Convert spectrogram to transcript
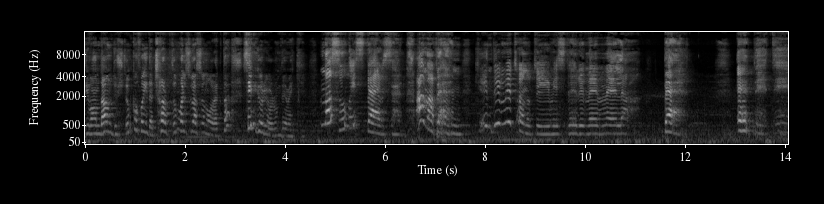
Divandan düştüm, kafayı da çarptım. Halüsinasyon olarak da seni görüyorum demek ki. Nasıl istersen. Ama ben kendimi tanıtayım isterim evvela. Ben ebedi,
